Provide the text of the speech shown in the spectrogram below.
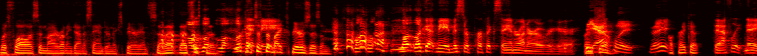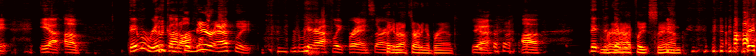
was flawless in my running down a sand dune experience, so that that's Oh, just look, a, look, look that's at just me. a Mike Spearsism. look, look- look- look at me, Mr. Perfect Sand Runner over here. the you. athlete, Nate. I'll take it. The athlete Nate. Yeah, uh, they were really the god awful. premier athlete. premier athlete brand. Sorry. Thinking about starting a brand. yeah. Uh, they, they, Premier they were- athlete sand. They-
